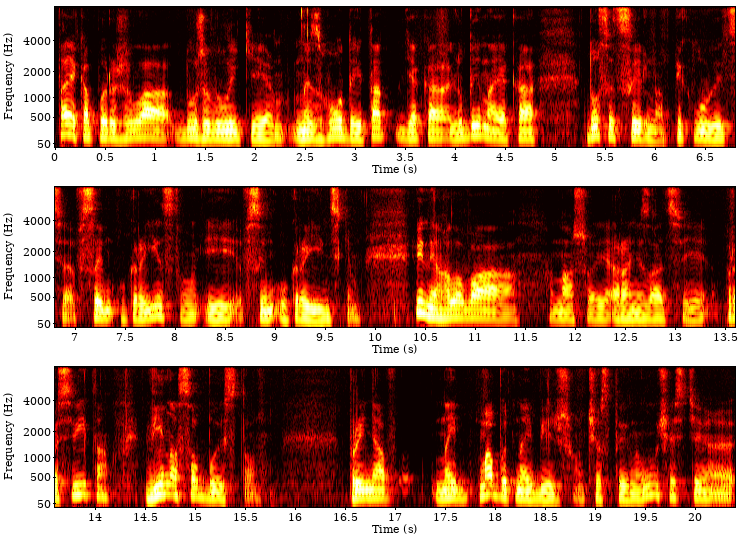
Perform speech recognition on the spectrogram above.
та, яка пережила дуже великі незгоди, і та яка людина, яка досить сильно піклується всім українством і всім українським. Він є голова нашої організації просвіта. Він особисто прийняв най, мабуть, найбільшу частину участі, е,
